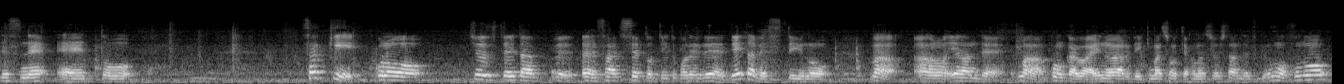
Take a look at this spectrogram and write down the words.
ですねえっ、とさっきこのチューズデータサーチセットっていうところでデータベースっていうのを、まあ、あの選んで、まあ、今回は NR でいきましょうっていう話をしたんですけどもその、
